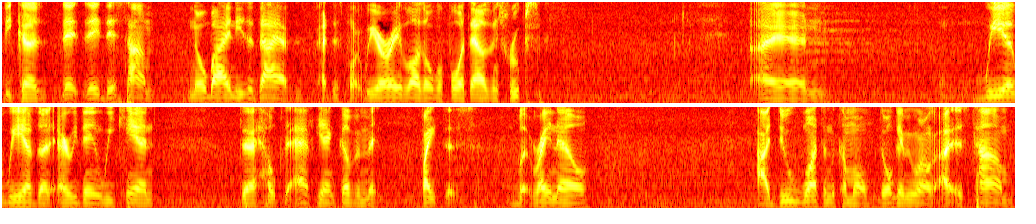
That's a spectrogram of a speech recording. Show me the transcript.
because they, they, this time nobody needs to die at this, at this point. We already lost over 4,000 troops. And we we have done everything we can to help the Afghan government fight this. But right now, I do want them to come home. Don't get me wrong. It's time.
